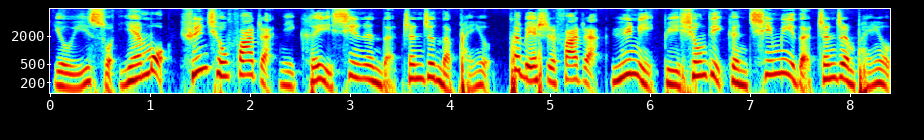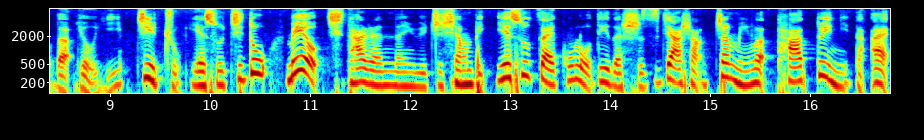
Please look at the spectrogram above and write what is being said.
友谊所淹没。寻求发展你可以信任的真正的朋友，特别是发展与你比兄弟更亲密的真正朋友的友谊。记住，耶稣基督没有其他人能与之相比。耶稣在古鲁地的十字架上证明了他对你的爱，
